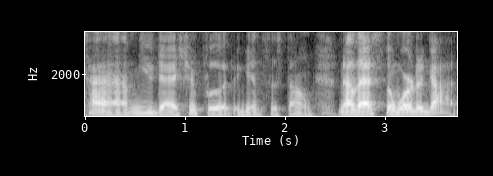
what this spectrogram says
time you dash your foot against the stone. Now that's the word of God.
